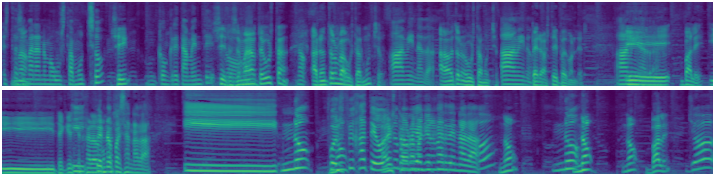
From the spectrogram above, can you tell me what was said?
Esta no. semana no me gusta mucho, Sí, concretamente. sí, no. ¿la semana no te gusta? No. A nosotros nos va a gustar mucho. A mí nada. A nosotros nos gusta mucho. A mí no. Pero hasta ahí podemos leer. A mí Eh, vale, ¿y te quieres Y- quejar de pero no pasa nada. Y no, pues No, fíjate, hoy no me voy a mañana quejar de nada. ¿Oh? No, No. no, no, vale. Yo,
